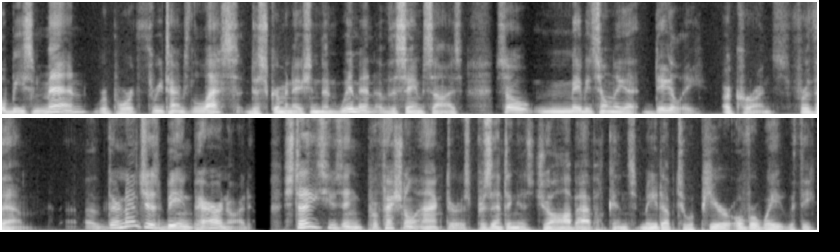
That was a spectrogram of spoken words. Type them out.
Obese men report three times less discrimination than women of the same size, so maybe it's only a daily occurrence for them. They're not just being paranoid. Studies using professional actors presenting as job applicants made up to appear overweight with the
